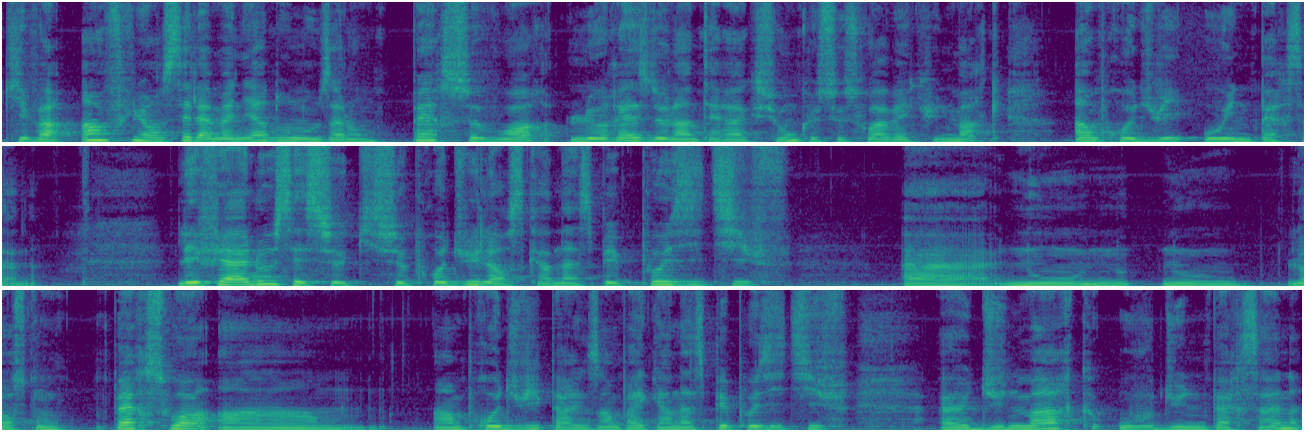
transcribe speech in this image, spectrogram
qui va influencer la manière dont nous allons percevoir le reste de l'interaction, que ce soit avec une marque, un produit ou une personne. L'effet halo, c'est ce qui se produit lorsqu'un aspect positif euh, nous, lorsqu'on perçoit un, produit, par exemple, avec un aspect positif euh, d'une marque ou d'une personne,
